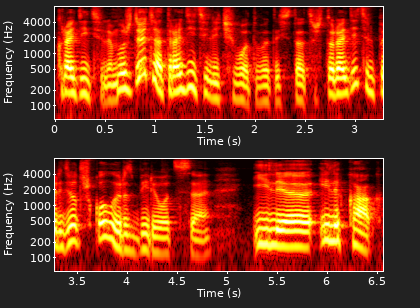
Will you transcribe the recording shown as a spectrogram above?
к родителям. Вы ждете от родителей чего-то в этой ситуации, что родитель придет в школу и разберется, или, или как?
